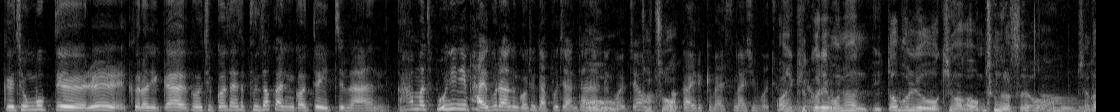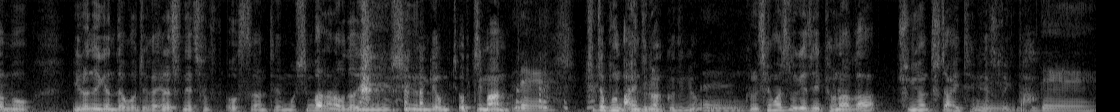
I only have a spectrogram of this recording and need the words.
그 종목들을 그러니까 그 증권사에서 분석하는 것도 있지만 그 한번 본인이 발굴하는 것도 나쁘지 않다는 오, 거죠. 좋죠. 아까 이렇게 말씀하신 것처럼. 아니 길거리 보면 이 W 워킹화가 엄청 늘었어요. 어. 제가 뭐 이런 얘기한다고 제가 네트워크스한테 뭐 신발 하나 얻어주시는 게 없- 없지만 네. 진짜 돈 많이 늘어났거든요. 네. 그런 생활 속에서의 변화가 중요한 투자 아이템이 될 수도 있다. 네.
